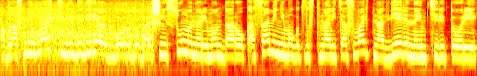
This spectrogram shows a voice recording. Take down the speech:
Областные власти не доверяют городу большие суммы на ремонт дорог, а сами не могут восстановить асфальт на веренной им территории.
